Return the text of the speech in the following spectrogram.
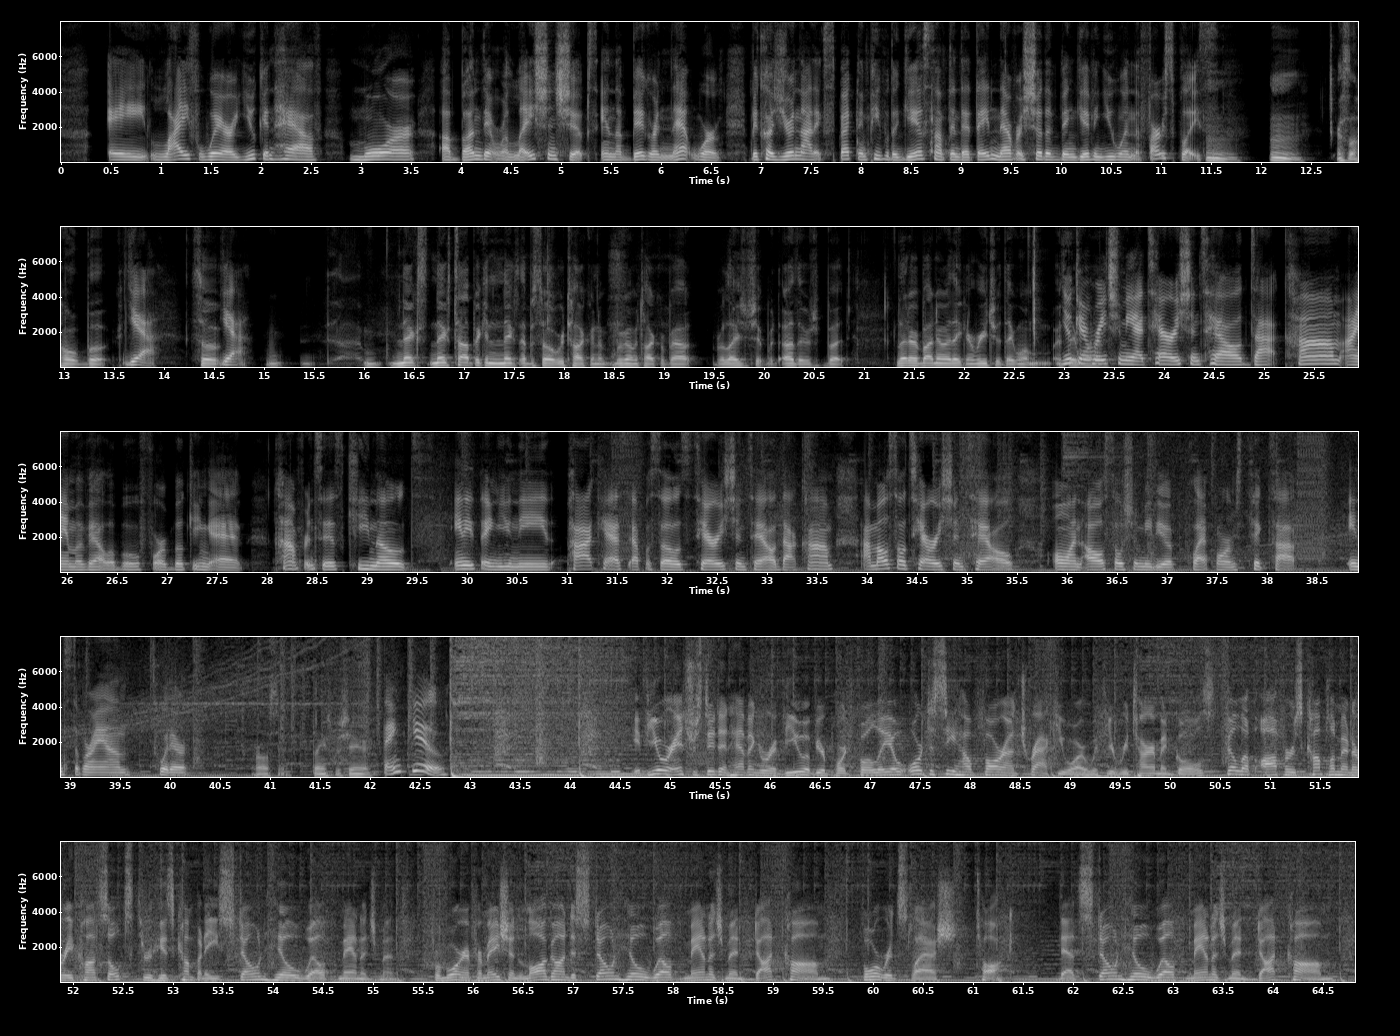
a life where you can have more abundant relationships in a bigger network because you're not expecting people to give something that they never should have been giving you in the first place. Mm, mm. That's a whole book. Yeah. So yeah. Next next topic in the next episode we're talking we're going to talk about relationship with others, but let everybody know where they can reach you if they want. If you can wanna. reach me at terrychantel.com. I am available for booking at conferences, keynotes, anything you need. Podcast episodes, terrychantel.com. I'm also Terry Chantel on all social media platforms TikTok, Instagram, Twitter. Awesome. Thanks for sharing. Thank you. If you are interested in having a review of your portfolio or to see how far on track you are with your retirement goals, Philip offers complimentary consults through his company, Stonehill Wealth Management. For more information, log on to stonehillwealthmanagement.com forward slash talk. That's stonehillwealthmanagement.com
